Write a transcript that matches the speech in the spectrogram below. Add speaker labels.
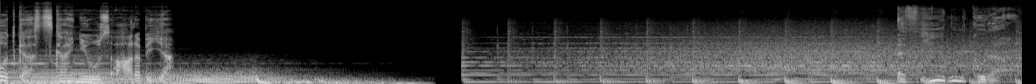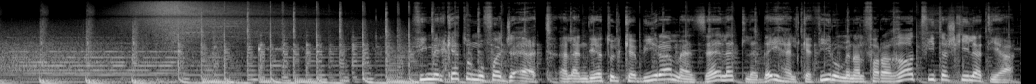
Speaker 1: بودكاست سكاي نيوز عربية.
Speaker 2: أثير الكرة.
Speaker 3: في ميركاتو المفاجآت الأندية الكبيرة ما زالت لديها الكثير من الفراغات في تشكيلاتها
